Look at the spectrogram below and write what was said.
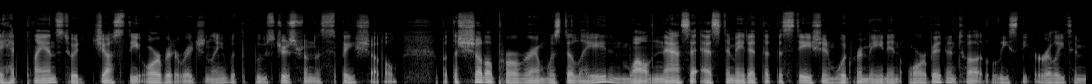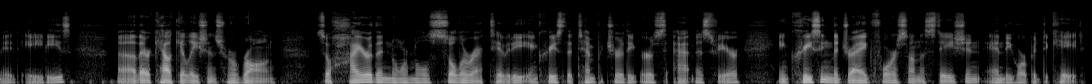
They had plans to adjust the orbit originally with the boosters from the space shuttle, but the shuttle program was delayed, and while NASA estimated that the station would remain in orbit until at least the early to mid 80s, uh, their calculations were wrong. So, higher than normal solar activity increased the temperature of the Earth's atmosphere, increasing the drag force on the station, and the orbit decayed.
